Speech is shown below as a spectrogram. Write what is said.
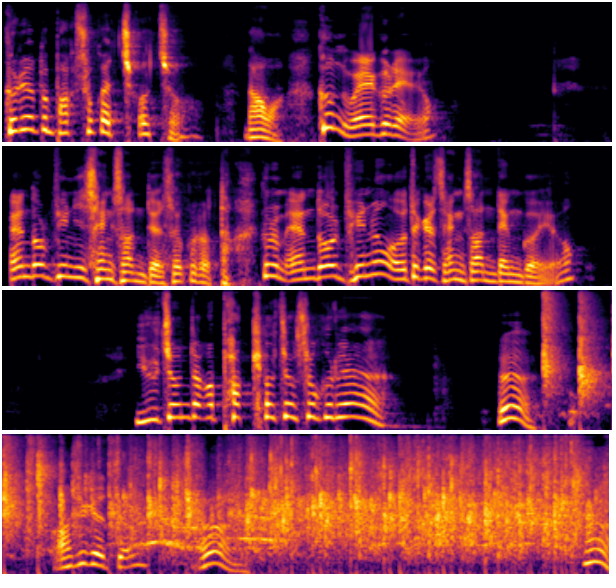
그래도 박수가 쳤죠. 나와. 그건 왜 그래요? 엔돌핀이 생산돼서 그렇다. 그럼 엔돌핀은 어떻게 생산된 거예요? 유전자가 팍 켜져서 그래. 네. 아시겠죠? 네. 네.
